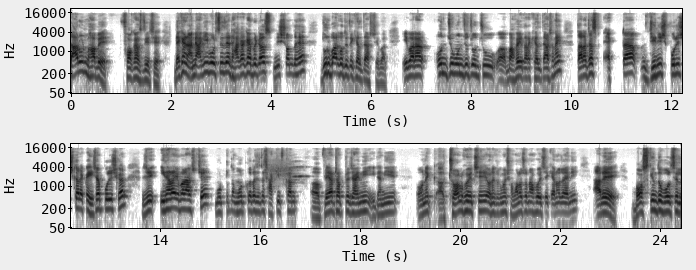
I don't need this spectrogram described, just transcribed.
দারুণভাবে ফোকাস দিয়েছে। দেখেন, আমি আগেই বলছি যে ঢাকা ক্যাপিটালস নিঃসন্দেহে দুর্বার গতিতে খেলতে আসছে এবার। এবার আর অঞ্চু মঞ্চু চঞ্চু ভাবে তারা খেলতে আসে নাই। তারা জাস্ট একটা জিনিস পরিষ্কার, একটা হিসাব পরিষ্কার যে ইনারা এবার আসছে। মোট মোট কথা যেহেতু সাকিব খান প্লেয়ার ড্রাফটে যায়নি, এটা নিয়ে অনেক ট্রল হয়েছে, অনেক রকমের সমালোচনা হয়েছে, কেন যায়নি? আরে বস কিন্তু বলছিল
